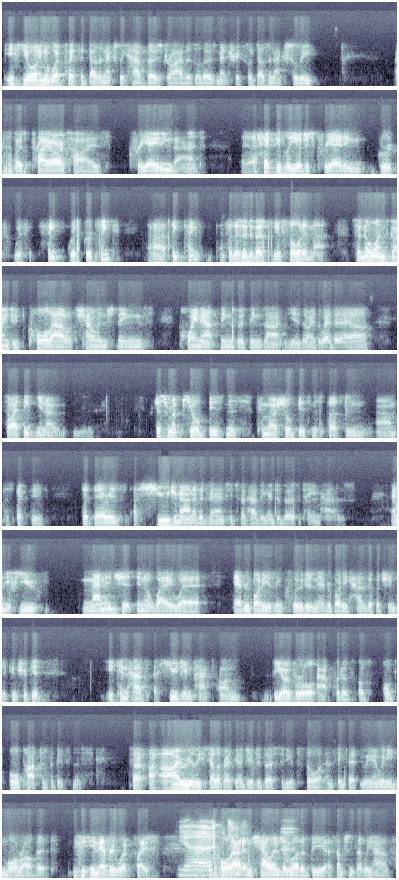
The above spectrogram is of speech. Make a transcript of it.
If you're in a workplace that doesn't actually have those drivers or those metrics or doesn't actually, I suppose, prioritize creating that, effectively you're just creating group with think with group think, uh, think tank. And so there's no diversity of thought in that. So no one's going to call out or challenge things, point out things where things aren't you know, the, way, the way they are. So I think, you know, just from a pure business, commercial business person um, perspective, that there is a huge amount of advantage that having a diverse team has. And if you manage it in a way where everybody is included and everybody has the opportunity to contribute, it can have a huge impact on the overall output of, of, of all parts of the business. So I, I, really celebrate the idea of diversity of thought and think that you know, we need more of it in every workplace yeah. uh, to call out and challenge a lot of the assumptions that we have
